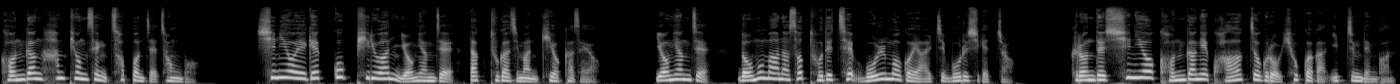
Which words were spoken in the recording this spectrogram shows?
건강 한평생 첫 번째 정보. 시니어에게 꼭 필요한 영양제 딱 두 가지만 기억하세요. 영양제 너무 많아서 도대체 뭘 먹어야 할지 모르시겠죠. 그런데 시니어 건강에 과학적으로 효과가 입증된 건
